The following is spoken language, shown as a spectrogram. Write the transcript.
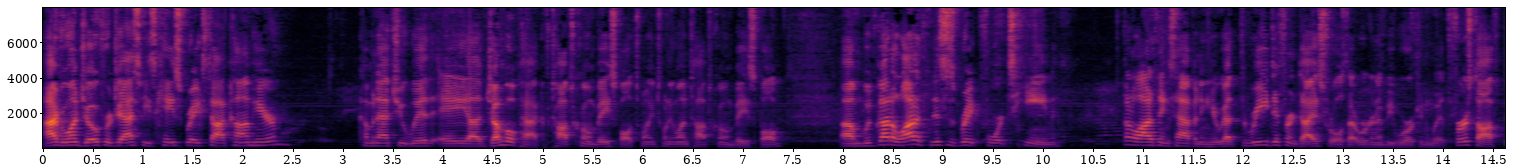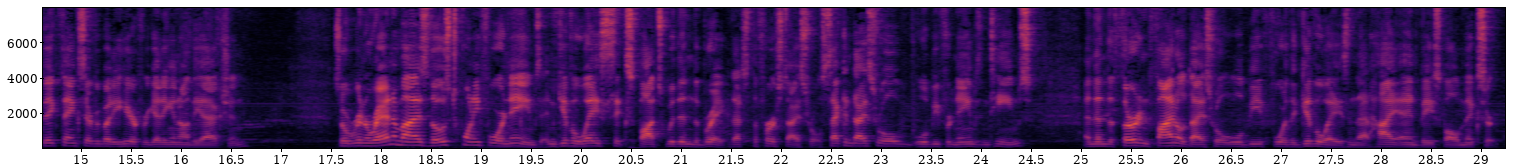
Hi, everyone. Joe for jaspyscasebreaks.com here, coming at you with a uh, jumbo pack of Topps Chrome Baseball, 2021 Topps Chrome Baseball. Um, we've got a lot of, this is break 14. Got a lot of things happening here. we got three different dice rolls that we're going to be working with. First off, big thanks everybody here for getting in on the action. So we're going to randomize those 24 names and give away six spots within the break. That's the first dice roll. Second dice roll will be for names and teams. And then the third and final dice roll will be for the giveaways in that high-end baseball mixer.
